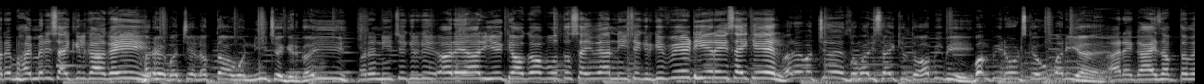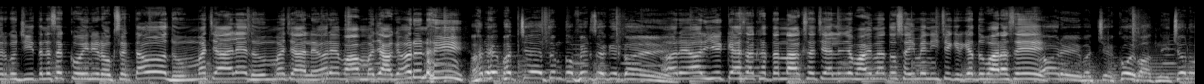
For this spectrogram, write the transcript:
अरे भाई मेरी साइकिल कहाँ गई? अरे बच्चे लगता है वो नीचे गिर गई। अरे नीचे गिर गई। अरे यार ये क्या होगा? वो तो सही में यार नीचे गिर गई। वेट ये रही साइकिल अरे बच्चे तुम्हारी साइकिल तो अभी भी बम्पी रोड के ऊपर ही है। अरे गाइस अब तो मेरे को जीतने से कोई नहीं रोक सकता। वो धूम मचा ले धूम मचा ले अरे वाह मज़ा आ गया। अरे नहीं। अरे बच्चे तुम तो फिर से गिर गए। अरे यार ये कैसा खतरनाक सा चैलेंज है भाई। मैं तो सही में नीचे गिर गया दोबारा से। अरे बच्चे कोई बात नहीं। चलो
